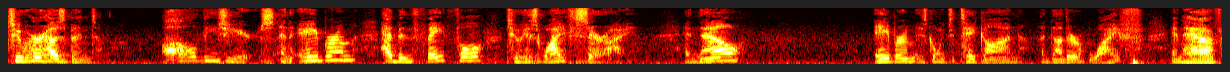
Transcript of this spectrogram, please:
to her husband all these years, and Abram had been faithful to his wife Sarai. And now Abram is going to take on another wife and have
